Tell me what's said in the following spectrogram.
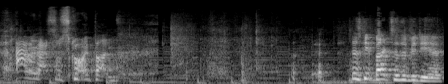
hammer that subscribe button. Let's get back to the video.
